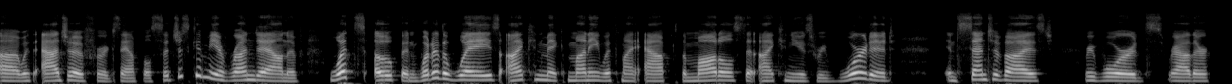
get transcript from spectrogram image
uh, with adjoe, for example. So just give me a rundown of what's open. What are the ways I can make money with my app? The models that I can use rewarded, incentivized rewards rather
